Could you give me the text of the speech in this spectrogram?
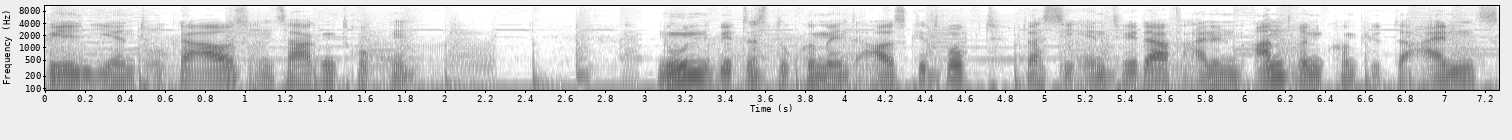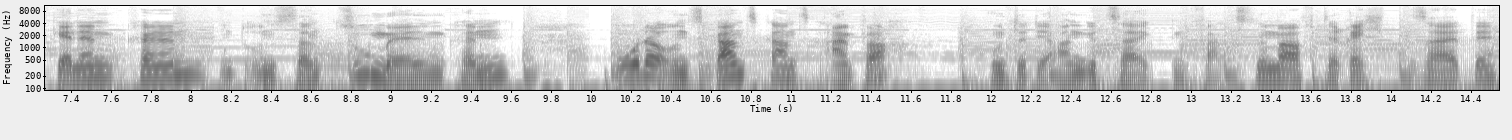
wählen Ihren Drucker aus und sagen Drucken. Nun wird das Dokument ausgedruckt, das Sie entweder auf einem anderen Computer einscannen können und uns dann zumailen können oder uns ganz ganz einfach unter der angezeigten Faxnummer auf der rechten Seite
